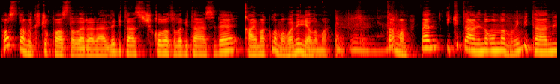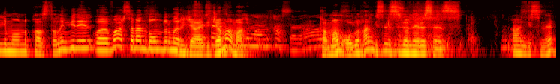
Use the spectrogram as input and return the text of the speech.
Pasta mı? Küçük pastalar herhalde. Bir tanesi çikolatalı, bir tanesi de kaymaklı mı? Vanilyalı mı? Evet, vanilya. Tamam. Ben iki tane de ondan alayım. Bir tane limonlu pasta alayım. Bir de e, varsa ben dondurma rica edeceğim ama. Limonlu pastadan. Tamam olur. Hangisini siz önerirsiniz? Hangisini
